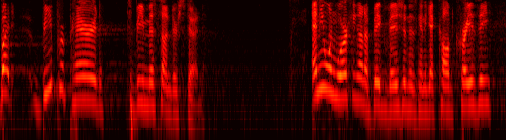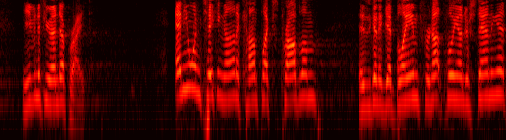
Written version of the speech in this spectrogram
but be prepared to be misunderstood. Anyone working on a big vision is going to get called crazy, even if you end up right. Anyone taking on a complex problem is going to get blamed for not fully understanding it,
